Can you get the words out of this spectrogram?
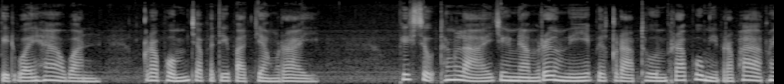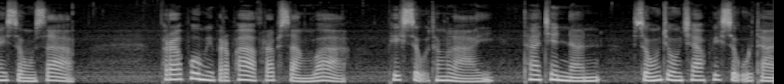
ปิดไว้ห้าวัน กระผมจะปฏิบัติอย่างไร ภิกษุทั้งหลายจึงนำเรื่องนี้ไปกราบทูลพระผู้มีพระภาคให้ทรงทราบพพระผู้มีพระภาครับสั่งว่า ภิกษุทั้งหลาย ถ้าเช่นนั้น สงจงชักภิกษุอุทา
